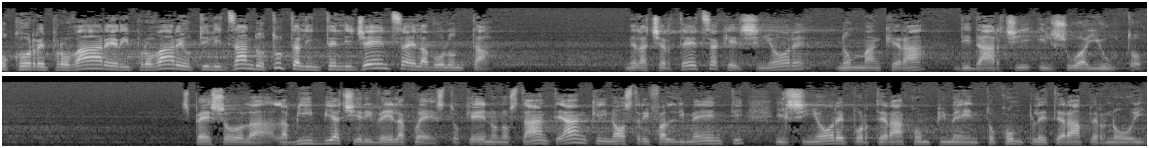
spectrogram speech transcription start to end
Occorre provare e riprovare utilizzando tutta l'intelligenza e la volontà nella certezza che il Signore non mancherà di darci il suo aiuto. Spesso la, la, Bibbia ci rivela questo, che nonostante anche i nostri fallimenti, il Signore porterà a compimento, completerà per noi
